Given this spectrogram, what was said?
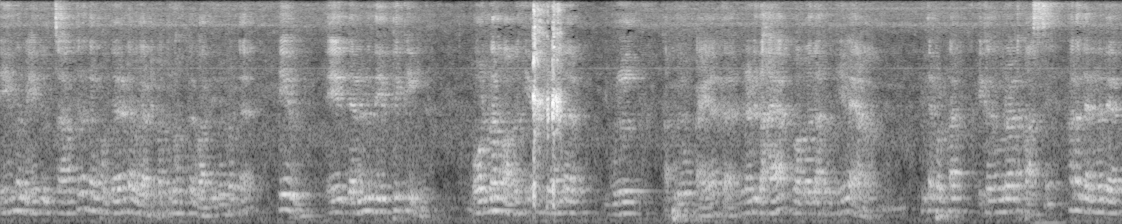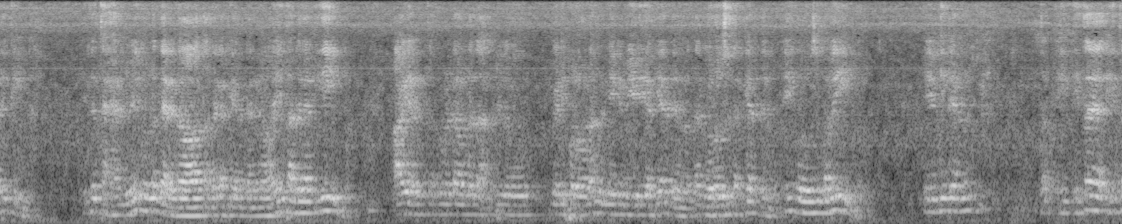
එහෙනම් මේක උත්සාහ කරලා දැන් හොඳට යටිපතුල හොඳට වදිනකොට ඒ ඒ දැනෙන දේත් එක්ක ඉන්න. ඕනනම් මම කියන කියන මුල් අපේ පැයක විනාඩි 10ක් මම දාන්න කියලා යනවා. හිත පොඩ්ඩක් එකඟ වුණාට පස්සේ අර දැනෙන දේත් එක්ක ඉන්න. හිත තැහැල්ලුවේ උන දැනෙනවා, තද ගැටියක් දැනෙනවා. ඒ තද ගැටියේ ඉන්න. ආයෙ අනිත් අතට ඔන්න දාන්න වැඩි පොළව නම් මේක වීඩි ගැටියක් දැනෙනවා. නැත්නම් ගොරෝසු ගැටියක් දැනෙනවා. ඒ ගොරෝසු බවේ ඉන්න. ඒ විදිහට හිත හිත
